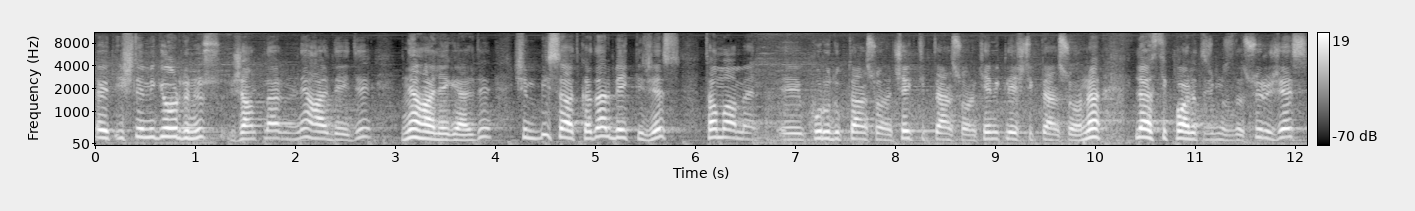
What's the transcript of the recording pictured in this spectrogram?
Evet işlemi gördünüz. Jantlar ne haldeydi, ne hale geldi. Şimdi bir saat kadar bekleyeceğiz. Tamamen e, kuruduktan sonra, çektikten sonra, kemikleştikten sonra lastik parlatıcımızı da süreceğiz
